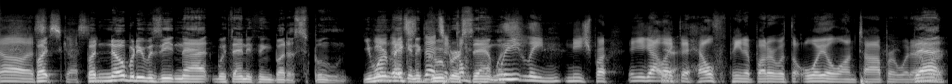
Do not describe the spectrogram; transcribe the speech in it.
Oh, that's but disgusting. but nobody was eating that with anything but a spoon. You Yeah, weren't making a goober sandwich. Completely niche product, and you got like Yeah. the health peanut butter with the oil on top or whatever. That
